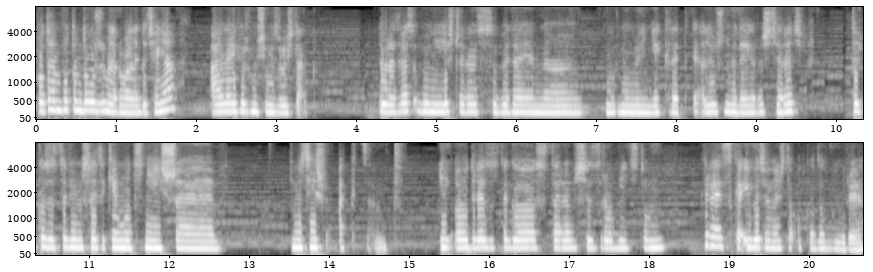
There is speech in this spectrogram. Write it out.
Potem, potem dołożymy normalnego cienia, ale najpierw musimy zrobić tak. Dobra, teraz ogólnie jeszcze raz sobie daję na górną linię kredkę, ale już nie będę jej rozcierać, tylko zostawimy sobie takie mocniejsze, taki mocniejszy akcent. I od razu z tego staram się zrobić tą kreskę i wyciągnąć to oko do góry.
